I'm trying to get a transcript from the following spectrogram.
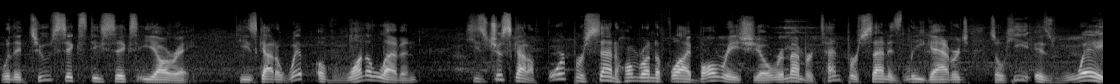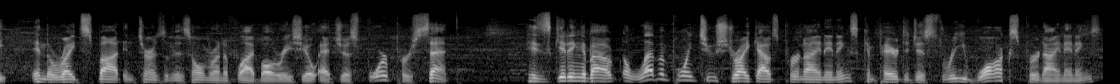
with a 266 ERA. He's got a whip of 111. He's just got a 4% home run to fly ball ratio. Remember, 10% is league average, so he is way in the right spot in terms of his home run to fly ball ratio at just 4%. He's getting about 11.2 strikeouts per nine innings compared to just three walks per nine innings.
